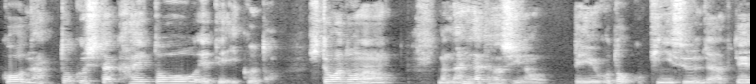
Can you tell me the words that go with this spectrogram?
こう納得した回答を得ていくと。人はどうなの、まあ、何が正しいの？っていうことをこう気にするんじゃなくて、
